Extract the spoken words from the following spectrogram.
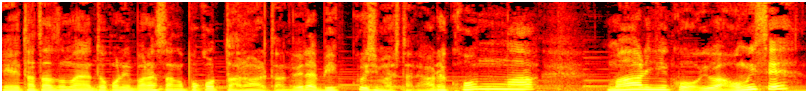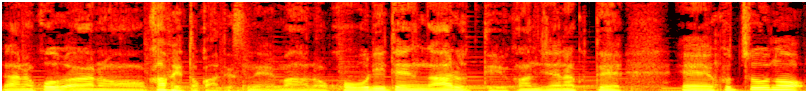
えー、佇まいのところにバレスさんがポコッと現れたんで、えらいびっくりしましたね。あれ、こんな、周りにこう、要はお店？あの、こう、あの、カフェとかですね、まあ、あの、小売店があるっていう感じじゃなくて、えー、普通の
